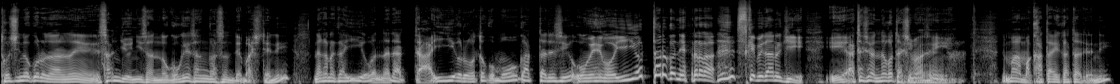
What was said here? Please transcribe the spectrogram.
年の頃ならね、32、3のご家さんが住んでましてね。なかなかいい女だった。いい夜男も多かったですよ。おめえもいいよったろかねやらスケベだぬき。いや、私はそんなことはしませんよ。まあまあ、固い方でね。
